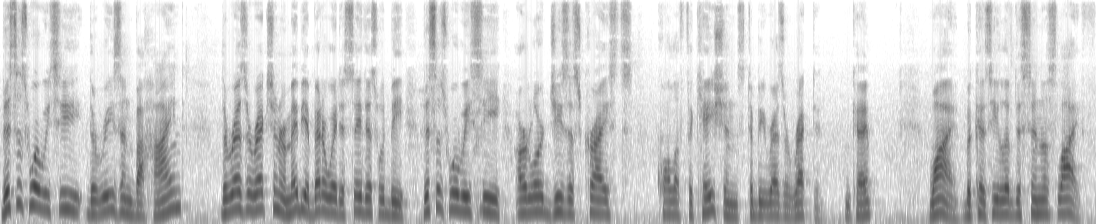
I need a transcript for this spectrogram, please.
this is where we see the reason behind the resurrection, or maybe a better way to say this would be this is where we see our Lord Jesus Christ's qualifications to be resurrected. Okay? Why? Because he lived a sinless life.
